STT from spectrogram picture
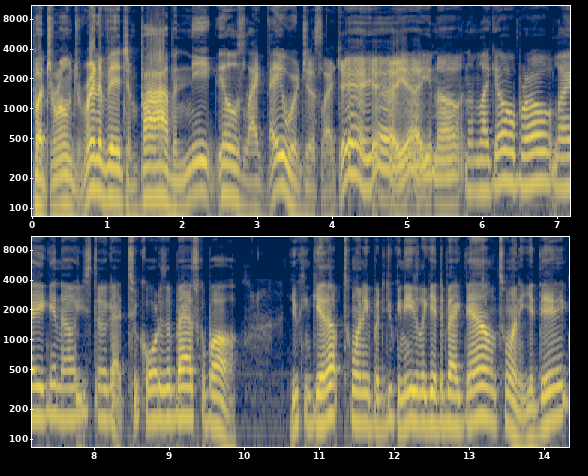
But Jerome Jarinovich and Bob and Nick, it was like they were just like, yeah, yeah, yeah, you know. And I'm like, yo, bro, like, you know, you still got two quarters of basketball. You can get up 20, but you can easily get back down 20. You dig?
